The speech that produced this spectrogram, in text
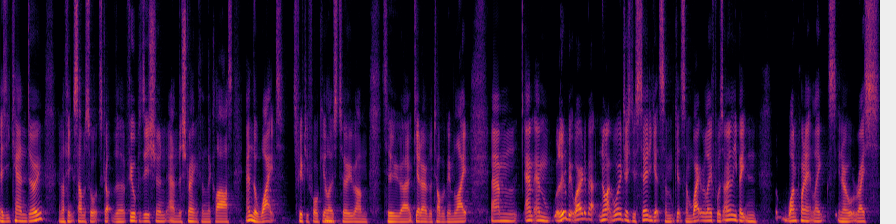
as he can do, and I think some sort's got the field position and the strength and the class and the weight. It's 54 kilos mm. to um, to uh, get over the top of him late. Um, I'm, I'm a little bit worried about Night Voyage, as you said. He gets some get some weight relief. Was only beaten 1.8 lengths in a race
